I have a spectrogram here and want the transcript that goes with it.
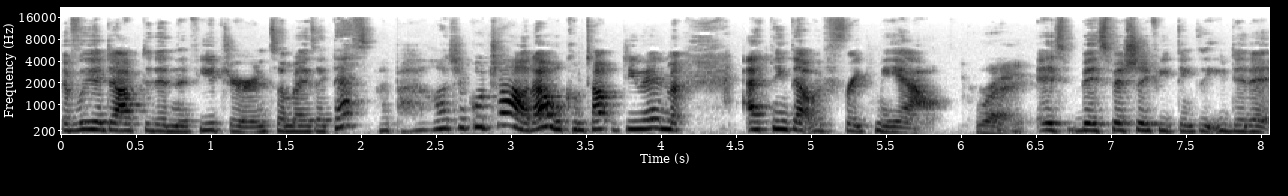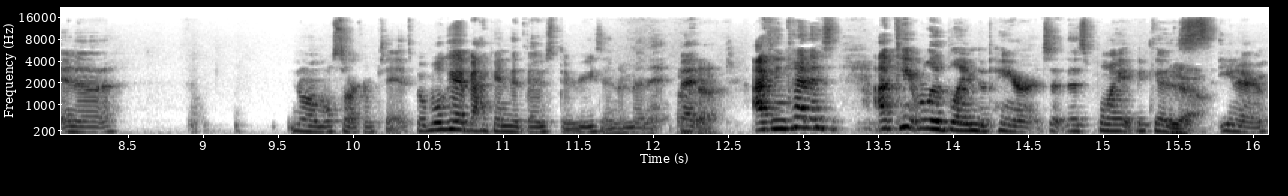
If we adopted in the future and somebody's like, "That's my biological child," I will come talk to you. And my, I think that would freak me out. Right. It's, especially if you think that you did it in a normal circumstance. But we'll get back into those theories in a minute. But Okay. I can kind of, I can't really blame the parents at this point because Yeah. you know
